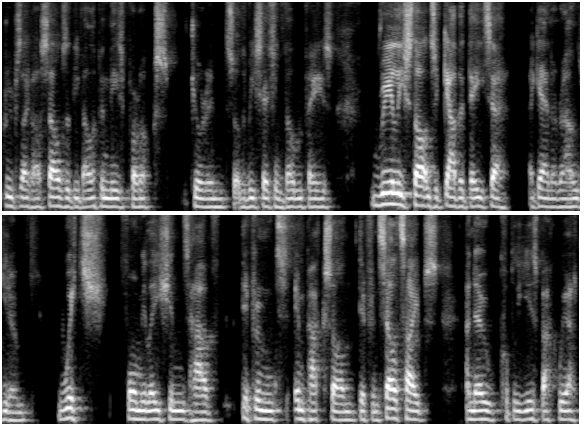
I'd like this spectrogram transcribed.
groups like ourselves are developing these products during sort of the research and development phase, really starting to gather data again around, you know, which formulations have different impacts on different cell types. I know a couple of years back we had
